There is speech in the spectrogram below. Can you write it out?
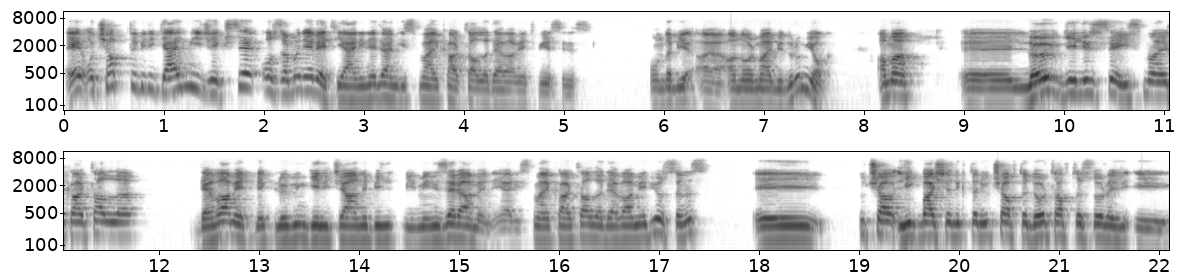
Eğer o çapta biri gelmeyecekse o zaman evet yani neden İsmail Kartal'la devam etmeyesiniz? Onda bir e, anormal bir durum yok. Ama e, Löw gelirse İsmail Kartal'la devam etmek, Löw'ün geleceğini bil, bilmenize rağmen eğer İsmail Kartal'la devam ediyorsanız e, 3 lig başladıktan 3 hafta 4 hafta sonra e,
